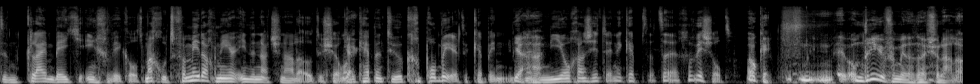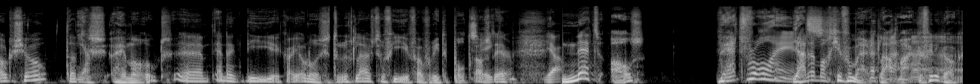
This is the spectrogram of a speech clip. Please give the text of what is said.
het een klein beetje ingewikkeld. Maar goed, vanmiddag meer in de Nationale Autoshow. Want Kijk. ik heb natuurlijk geprobeerd. Ik heb in, Ja. in NIO gaan zitten en ik heb dat eh, gewisseld. Oké, om drie uur vanmiddag Nationale Autoshow. Dat Ja. is helemaal goed. En dan, die kan je ook nog eens terugluisteren via je favoriete podcast. Net als Petrolheads. Ja, dat mag je voor mij reclame maken, vind ik ook.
